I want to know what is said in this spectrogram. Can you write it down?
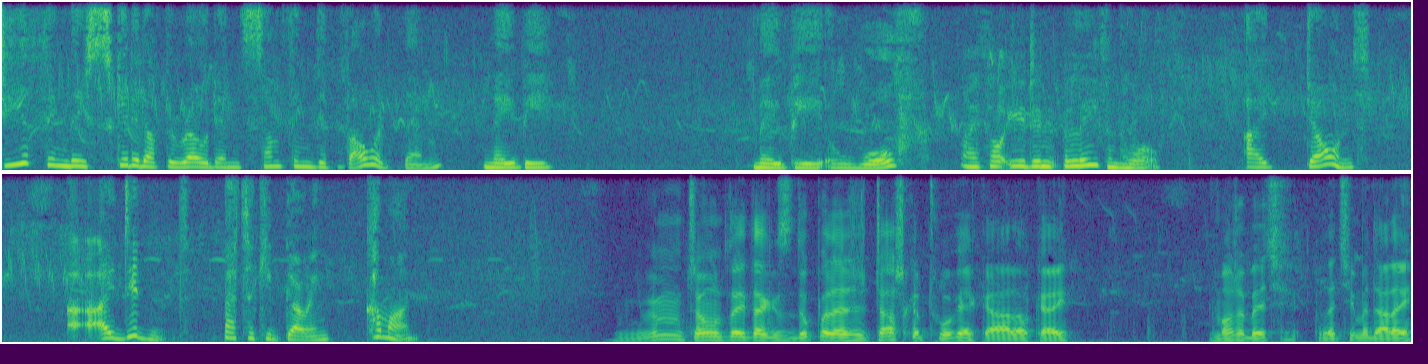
Do you think they skidded off the road and something devoured them? Maybe. Maybe a wolf? I thought you didn't believe in the wolf. I don't. I, didn't. Better keep going. Come on. Nie wiem czemu tutaj tak z dupy leży czaszka człowieka, ale okej. Może być, lecimy dalej,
